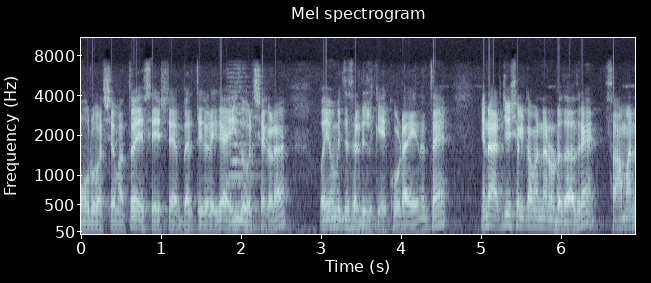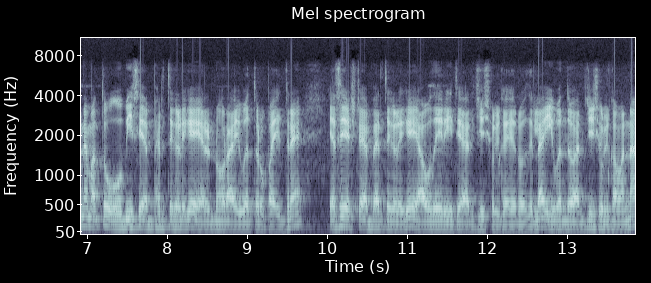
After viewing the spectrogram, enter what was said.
ಮೂರು ವರ್ಷ ಮತ್ತು ಎಸ್ ಸಿ ಎಸ್ ಟಿ ಅಭ್ಯರ್ಥಿಗಳಿಗೆ ಐದು ವರ್ಷಗಳ ವಯೋಮಿತಿ ಸಡಿಲಿಕೆ ಕೂಡ ಇರುತ್ತೆ. ಇನ್ನು ಅರ್ಜಿ ಶುಲ್ಕವನ್ನು ನೋಡೋದಾದರೆ ಸಾಮಾನ್ಯ ಮತ್ತು ಒ ಬಿ ಸಿ ಅಭ್ಯರ್ಥಿಗಳಿಗೆ ಎರಡು ನೂರ ಐವತ್ತು ರೂಪಾಯಿ ಇದ್ದರೆ ಎಸ್ ಸಿ ಎಸ್ ಟಿ ಅಭ್ಯರ್ಥಿಗಳಿಗೆ ಯಾವುದೇ ರೀತಿಯ ಅರ್ಜಿ ಶುಲ್ಕ ಇರೋದಿಲ್ಲ. ಈ ಒಂದು ಅರ್ಜಿ ಶುಲ್ಕವನ್ನು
